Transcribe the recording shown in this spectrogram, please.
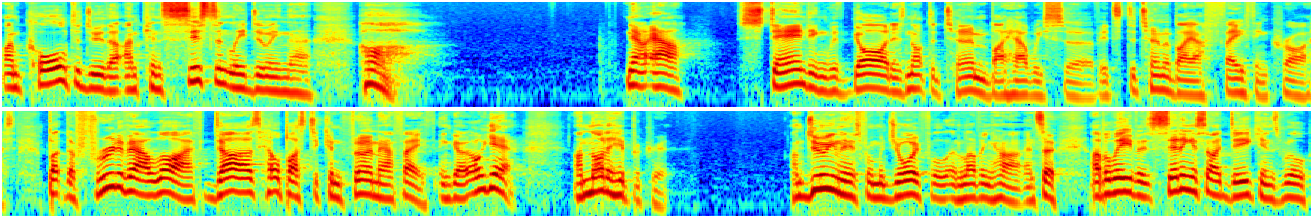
I'm called to do that. I'm consistently doing that. Oh. Now, our standing with God is not determined by how we serve, it's determined by our faith in Christ. But the fruit of our life does help us to confirm our faith and go, oh, yeah, I'm not a hypocrite. I'm doing this from a joyful and loving heart. And so I believe that setting aside deacons will,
